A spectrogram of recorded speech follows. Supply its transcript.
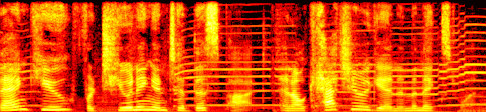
Thank you for tuning into this part, and I'll catch you again in the next one.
